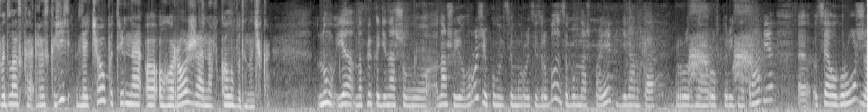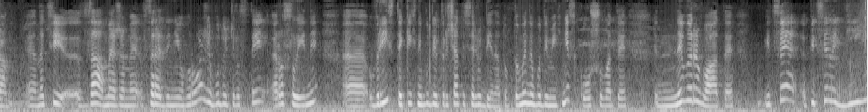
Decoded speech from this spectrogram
будь ласка, розкажіть, для чого потрібна е, огорожа навколо будиночка? Ну, я на прикладі нашого нашої огорожі, яку ми в цьому році зробили, це був наш проєкт, ділянка природного росту різнотрав'я. Е, Оця огорожа е, на ці за межами всередині огорожі будуть рости рослини, е, в ріст яких не буде втрачатися людина. Тобто ми не будемо їх ні скошувати, не виривати. І це підсилить дію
